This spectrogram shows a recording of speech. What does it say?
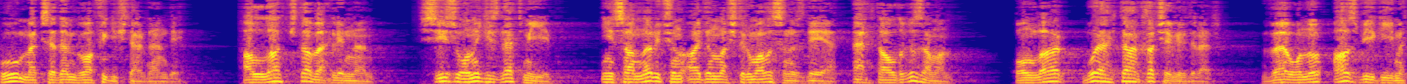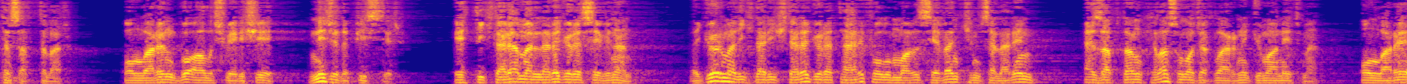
bu məqsədə müvafiq işlərdəndir. Allah kitab əhlindən, siz onu gizlətməyib, insanlar üçün aydınlaşdırmalısınız deyə əhd aldığı zaman, onlar bu əhdə arxa çevirdilər və onu az bir qiymətə satdılar. Onların bu alış-verişi necə də pisdir. Etdikləri əməllərə görə sevinən və görmədikləri işlərə görə tərif olunmağı sevən kimsələrin əzabdan xilas olacaqlarını güman etmə. Onları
